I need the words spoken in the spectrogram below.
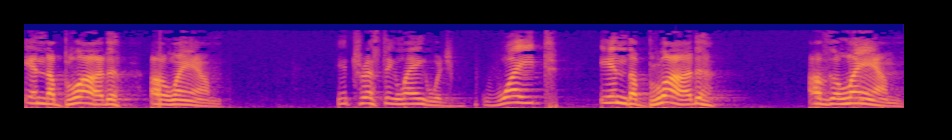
in the blood of the Lamb. Interesting language white in the blood of the Lamb.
